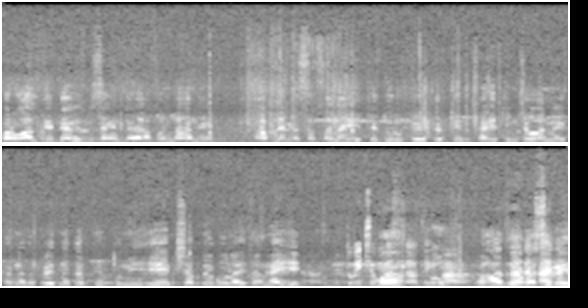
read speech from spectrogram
परवा आलते त्यावेळेस मी सांगितलं आपण लहान आहे आपल्याकडे सत्ता नाही ते दुरुपयोग करतील काही तुमच्यावर अन्याय करण्याचा प्रयत्न करतील तुम्ही एक शब्द बोलायचा नाहीये. तुम्ही चुप मग बसला होते आज सगळी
